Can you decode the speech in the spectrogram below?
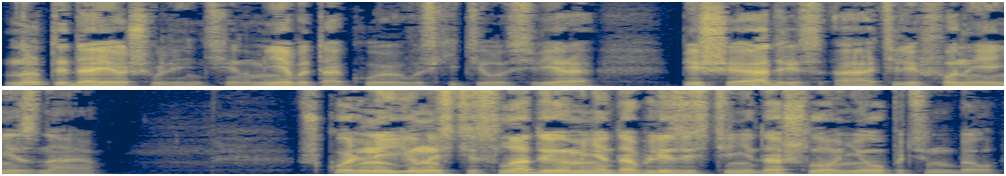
«Ну ты даешь, Валентин, мне бы такую», — восхитилась Вера. «Пиши адрес, а телефона я не знаю». В школьной юности с Ладой у меня до близости не дошло, неопытен был.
